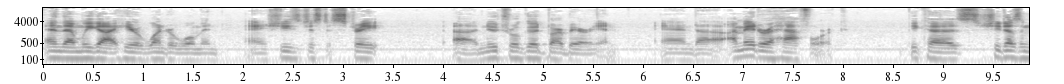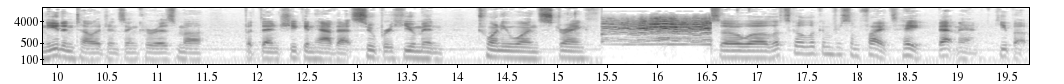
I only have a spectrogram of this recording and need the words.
and then we got here Wonder Woman, and she's just a straight uh, neutral good barbarian. And uh, I made her a half orc because she doesn't need intelligence and charisma, but then she can have that superhuman 21 strength. So uh, let's go looking for some fights. Hey, Batman, keep up.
